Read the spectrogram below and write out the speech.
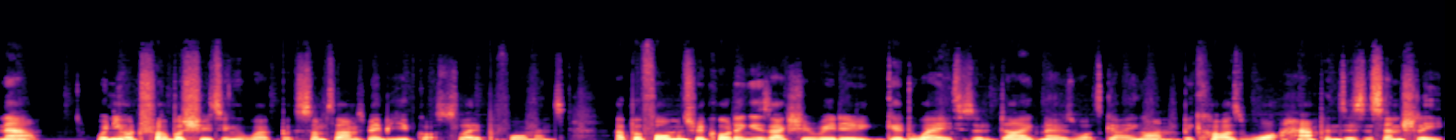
Now, when you're troubleshooting a workbook, sometimes maybe you've got slow performance. A performance recording is actually a really good way to sort of diagnose what's going on because what happens is essentially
